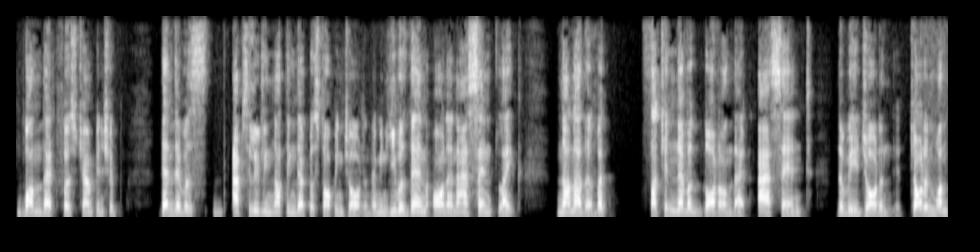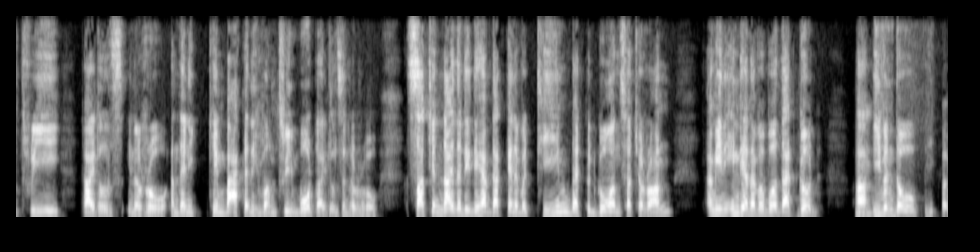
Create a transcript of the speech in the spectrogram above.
won that first championship, then there was absolutely nothing that was stopping Jordan. I mean, he was then on an ascent like none other. But Sachin never got on that ascent the way Jordan did. Jordan won three titles in a row, and then he came back and he won three more titles in a row. Sachin, neither did they have that kind of a team that could go on such a run. I mean, India never were that good. Uh, hmm. even though uh,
